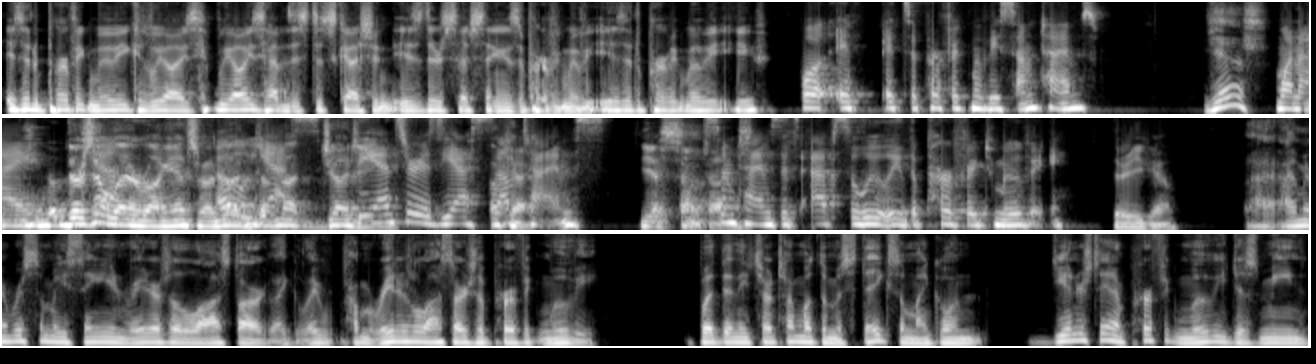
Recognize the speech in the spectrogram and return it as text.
Is it a perfect movie? Because we always we always have this discussion. Is there such thing as a perfect movie? Is it a perfect movie, Eve? Well, if it's a perfect movie, sometimes Yes. when I There's no right or wrong answer. I'm, oh not, yes, I'm not judging. the answer is yes. Okay. Sometimes, yes, sometimes. sometimes it's absolutely the perfect movie. There you go. I, I remember somebody saying Raiders of the Lost Ark, like, like Raiders of the Lost Ark is a perfect movie. But then they start talking about the mistakes. I'm like going, do you understand a perfect movie just means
